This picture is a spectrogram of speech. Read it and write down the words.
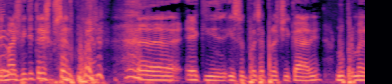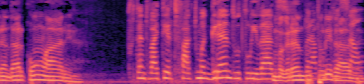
e mais 23%, não é? Eh, é que isso depois é para ficar no primeiro andar com um lar. Portanto, vai ter de facto uma grande utilidade uma grande para a utilidade. população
